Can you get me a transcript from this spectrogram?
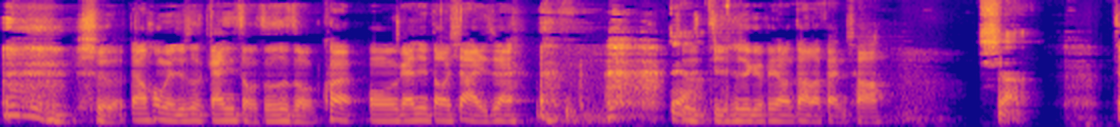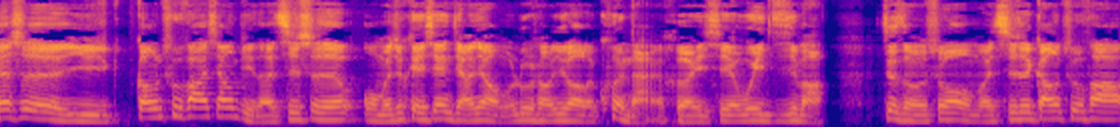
是的，但后面就是赶紧走，走走走，快，我们赶紧到下一站。对，的确是一个非常大的反差。是啊，但是与刚出发相比呢，其实我们就可以先讲讲我们路上遇到的困难和一些危机嘛。就怎么说，我们其实刚出发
